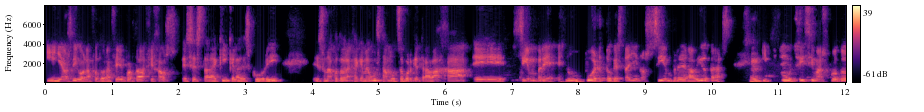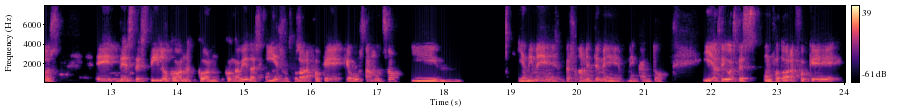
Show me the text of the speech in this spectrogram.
y ya os digo, la fotografía de portada, fijaos, es esta de aquí que la descubrí es una fotografía que me gusta mucho porque trabaja eh, siempre en un puerto que está lleno siempre de gaviotas hmm. y muchísimas fotos eh, de este estilo con, gaviotas. Y es un fotógrafo que, gusta mucho y, a mí me, personalmente me, encantó. Y ya os digo, este es un fotógrafo que,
